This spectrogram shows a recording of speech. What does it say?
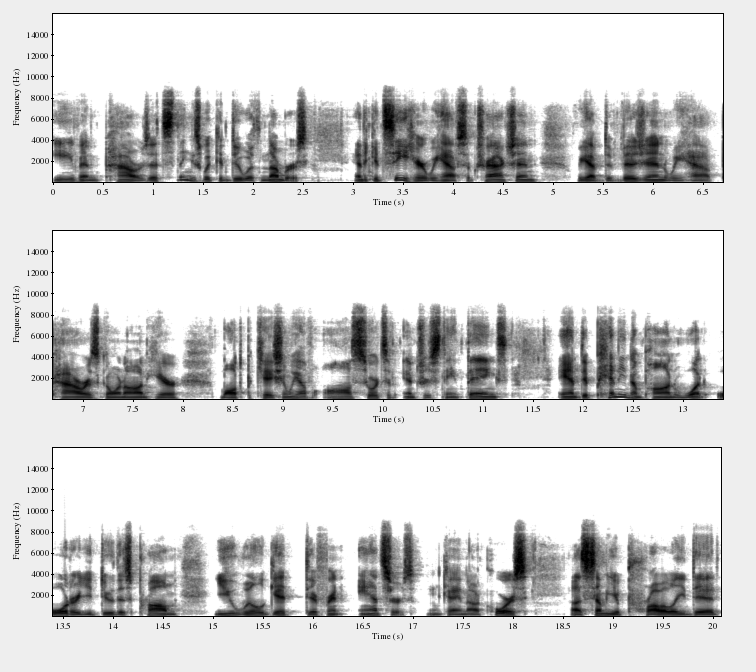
even powers. It's things we can do with numbers. And you can see here we have subtraction, we have division, we have powers going on here, multiplication. We have all sorts of interesting things. And depending upon what order you do this problem, you will get different answers. Okay, now of course, uh, some of you probably did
